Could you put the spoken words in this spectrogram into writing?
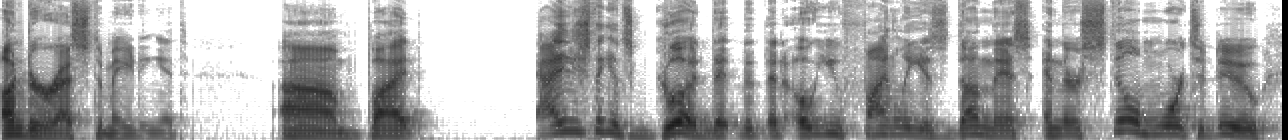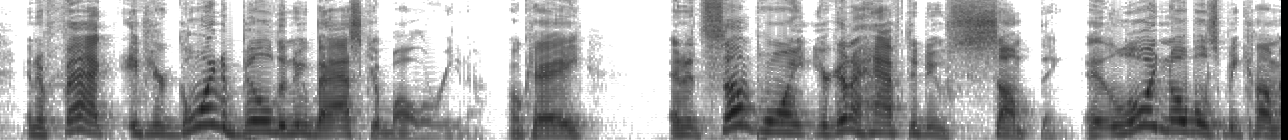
underestimating it. Um, but I just think it's good that, that, that OU finally has done this, and there's still more to do. And in fact, if you're going to build a new basketball arena, okay, and at some point you're going to have to do something. Lloyd Noble's become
